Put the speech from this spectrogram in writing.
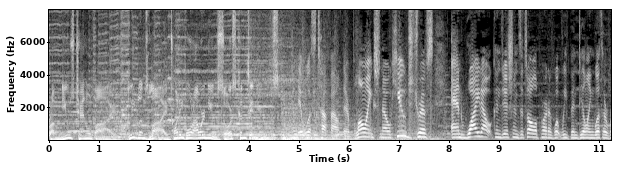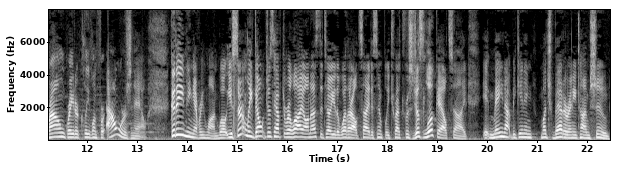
From News Channel 5, Cleveland's live 24 hour news source continues. It was tough out there. Blowing snow, huge drifts, and whiteout conditions. It's all a part of what we've been dealing with around greater Cleveland for hours now. Good evening, everyone. Well, you certainly don't just have to rely on us to tell you the weather outside is simply treacherous. Just look outside. It may not be getting much better anytime soon.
